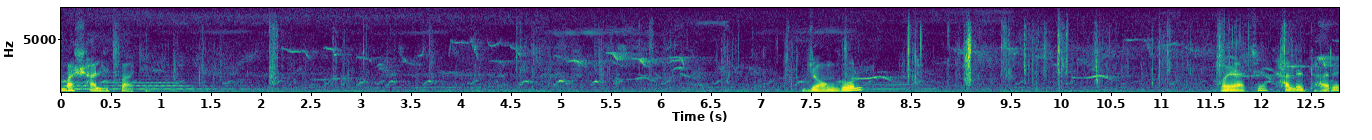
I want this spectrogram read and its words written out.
বা শালিক পাখি। জঙ্গল হয়ে আছে খালের ধারে।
